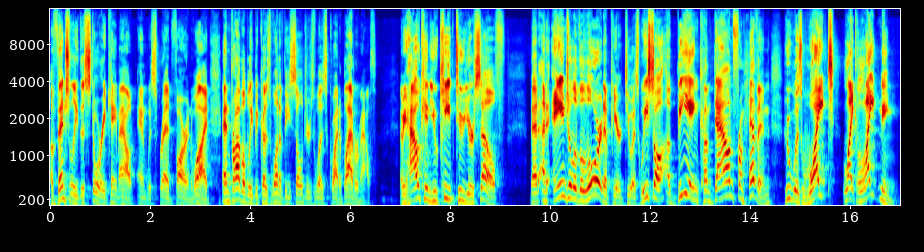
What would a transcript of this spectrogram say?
Eventually, this story came out and was spread far and wide, and probably because one of these soldiers was quite a blabbermouth. I mean, how can you keep to yourself that an angel of the Lord appeared to us? We saw a being come down from heaven who was white like lightning.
